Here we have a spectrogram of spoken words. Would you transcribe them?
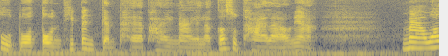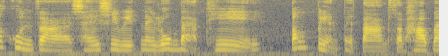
สู่ตัวตนที่เป็นแก่นแท้ภายในแล้วก็สุดท้ายแล้วเนี่ย แม้ว่าคุณจะใช้ชีวิตในรูปแบบที่ต้องเปลี่ยนไปตามสภาพแว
